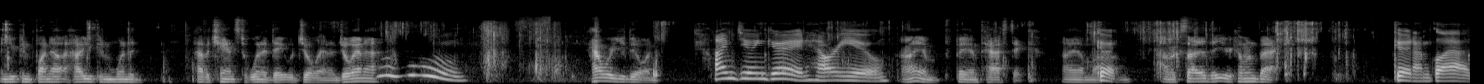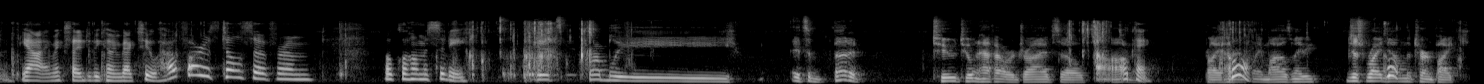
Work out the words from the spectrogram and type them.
and you can find out how you can win a have a chance to win a date with Joanna. Joanna, Woohoo. how are you doing? I'm doing good. How are you? I am fantastic. I am. Good. Um, I'm excited that you're coming back. Good. I'm glad. Yeah, I'm excited to be coming back too. How far is Tulsa from Oklahoma City? It's probably it's about a two two and a half hour drive, so Oh, know, okay. probably Cool. 120 miles maybe. Just right Cool. down the turnpike.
